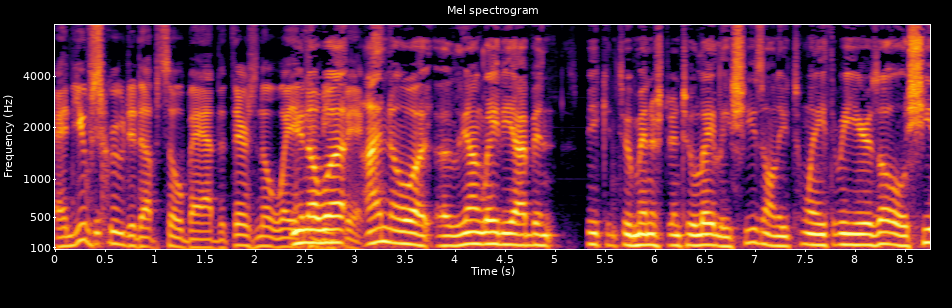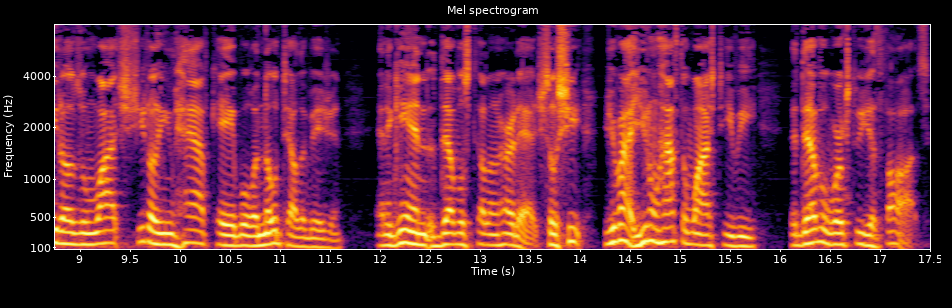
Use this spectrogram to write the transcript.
and you've screwed it up so bad that there's no way. You it know can what? Be fixed. I know a, a young lady I've been speaking to, ministering to lately. She's only 23 years old. She doesn't watch. She don't even have cable or no television. And again, the devil's telling her that. So she, you're right. You don't have to watch TV. The devil works through your thoughts.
